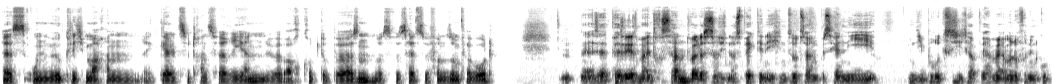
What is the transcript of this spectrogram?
es unmöglich machen, Geld zu transferieren, über auch Kryptobörsen. Was, was hältst du von so einem Verbot? Also per se ist mal interessant, weil das ist natürlich ein Aspekt, den ich sozusagen bisher nie, nie berücksichtigt habe. Wir haben ja immer nur von den Gut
